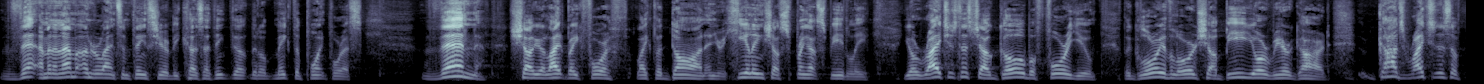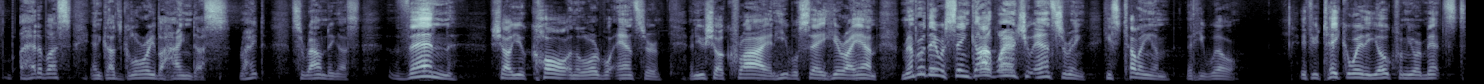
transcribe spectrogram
Then, I mean, I'm going to underline some things here because I think that'll make the point for us. Then shall your light break forth like the dawn, and your healing shall spring up speedily. Your righteousness shall go before you. The glory of the Lord shall be your rear guard. God's righteousness ahead of us and God's glory behind us, right? Surrounding us. Then shall you call, and the Lord will answer. And you shall cry, and he will say, Here I am. Remember, they were saying, God, why aren't you answering? He's telling them that he will. If you take away the yoke from your midst,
